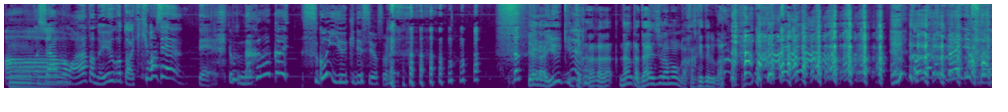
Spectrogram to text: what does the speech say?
私はもうあなたの言うことは聞きませんって。でもなかなかすごい勇気ですよそれ だっていやだから勇気っていうかなんかなんか大事なもんが欠けてるから。ないですよね。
